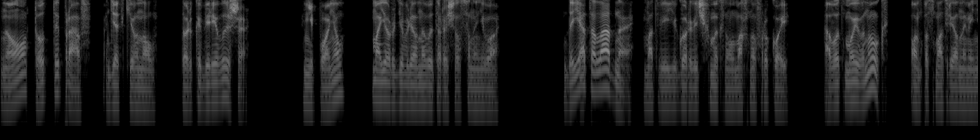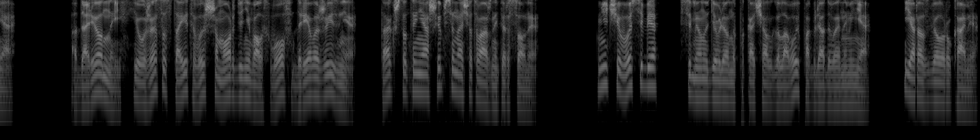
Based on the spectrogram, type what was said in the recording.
«Ну, тут ты прав», — дед кивнул. «Только бери выше». «Не понял?» — майор удивленно вытаращился на него. «Да я-то ладно», — Матвей Егорович хмыкнул, махнув рукой. «А вот мой внук», — он посмотрел на меня, — одаренный и уже состоит в высшем ордене волхвов Древа Жизни, так что ты не ошибся насчет важной персоны». «Ничего себе!» — Семен удивленно покачал головой, поглядывая на меня. Я развел руками.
